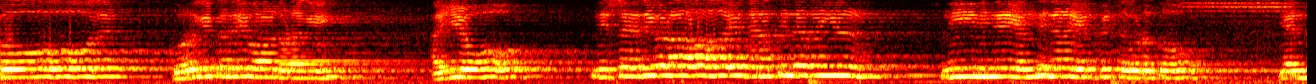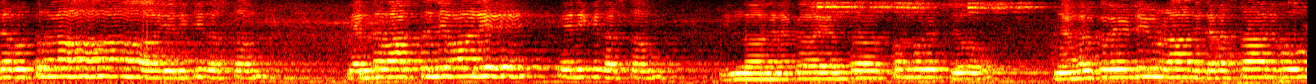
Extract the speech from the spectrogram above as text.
പോലെ കുറുകിക്കരയുവാൻ തുടങ്ങി. അയ്യോ നിഷേധികളായ ജനത്തിന്റെ കയ്യിൽ നീ നിന്നെ എന്തിനാ ഏൽപ്പിച്ചു കൊടുത്തു? എന്റെ പുത്ര എനിക്ക് കഷ്ടം. എന്റെ വാത്സല്യവാനെ എനിക്ക് കഷ്ടം ഇന്ന് നിനക്ക് എന്ത് സംഭവിച്ചു? ഞങ്ങൾക്ക് വേണ്ടിയുള്ള നിന്റെ കഷ്ടാനുഭവം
